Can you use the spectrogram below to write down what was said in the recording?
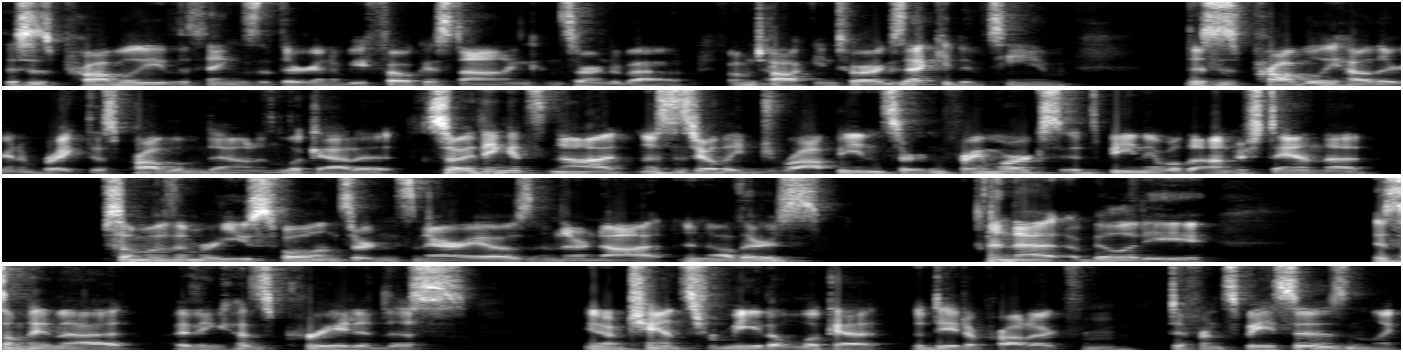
this is probably the things that they're going to be focused on and concerned about. If I'm talking to our executive team, this is probably how they're going to break this problem down and look at it. So I think it's not necessarily dropping certain frameworks, it's being able to understand that some of them are useful in certain scenarios and they're not in others and that ability is something that I think has created this you know chance for me to look at a data product from different spaces and like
